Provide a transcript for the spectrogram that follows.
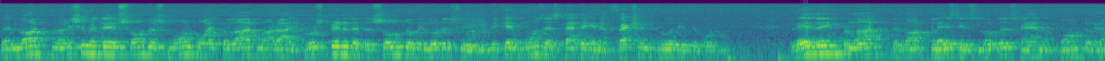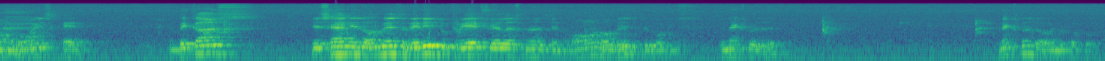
when Lord Narasimhadev saw the small boy Prahlad Maharaj prostrated at the soles of his lotus feet, he became most ecstatic and affectionate toward his devotee. Raising Prahlad, the Lord placed his lotus hand upon the boy's head. And because his hand is always ready to create fearlessness in all of his devotees. The next verse is it? Next verse or in the purport?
